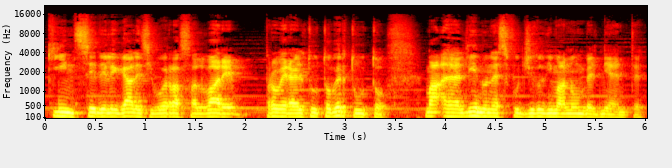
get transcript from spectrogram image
chi in sede legale si vorrà salvare proverà il tutto per tutto, ma eh, lì non è sfuggito di mano un bel niente.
